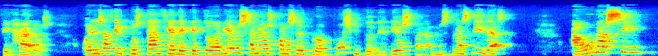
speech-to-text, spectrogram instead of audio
fijaros, o en esa circunstancia de que todavía no sabemos cuál es el propósito de Dios para nuestras vidas, aún así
